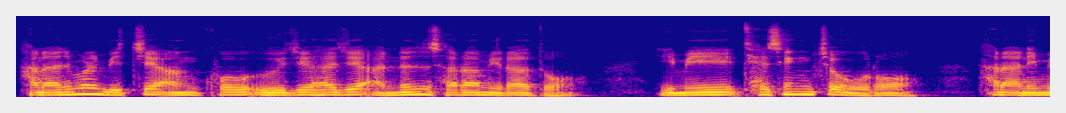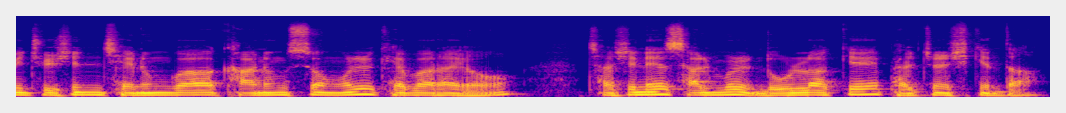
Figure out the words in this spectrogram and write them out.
하나님을 믿지 않고 의지하지 않는 사람이라도 이미 태생적으로 하나님이 주신 재능과 가능성을 개발하여 자신의 삶을 놀랍게 발전시킨다.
